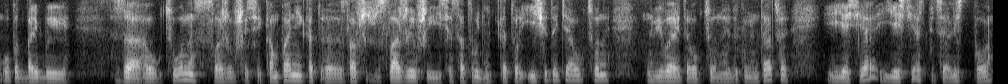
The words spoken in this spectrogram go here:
опыт борьбы за аукционы, сложившиеся компании, э, сложившиеся сотрудники, которые ищут эти аукционы, набивают аукционную документацию. И есть я, есть я специалист по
